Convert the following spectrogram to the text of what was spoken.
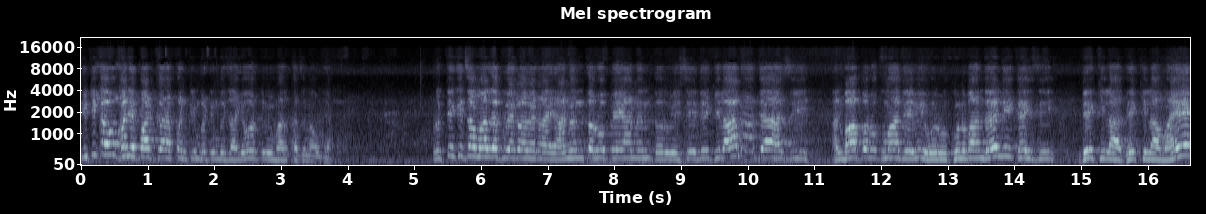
किती का उखाणे पाठ करा पण टिंब टिंब जागेवर तुम्ही मालकाचं नाव घ्या. प्रत्येकीचा मालक वेगळा वेगळा आहे. अनंत रोपे अनंत रुसे देखील त्यासी आणि बाप रुक्मा देवी रुखून बांधली कैसी. देखिला देखिला माये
